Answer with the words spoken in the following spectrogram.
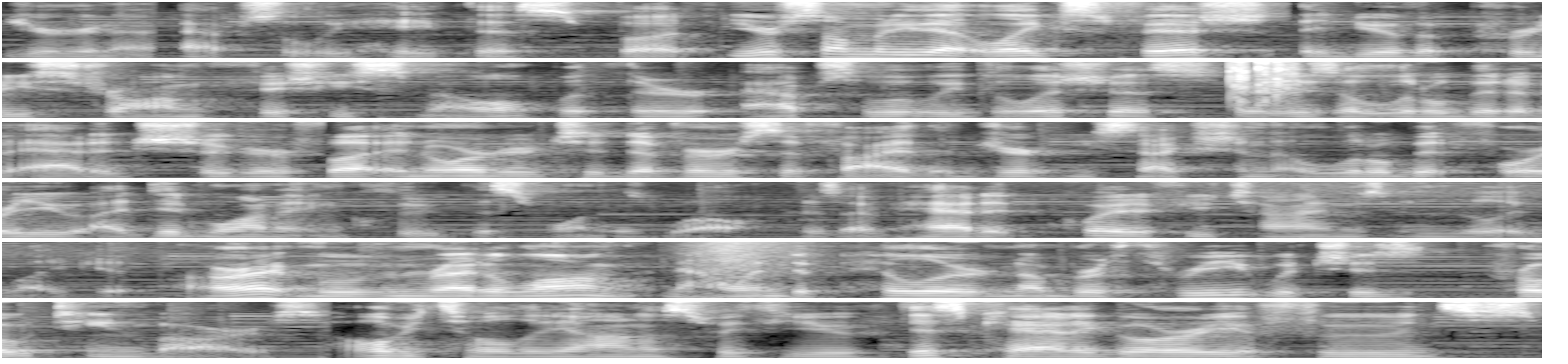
you're gonna absolutely hate this, but you're somebody that likes fish, they do have a pretty strong fishy smell, but they're absolutely delicious. There is a little bit of added sugar, but in order to diversify the jerky section a little bit for you, I did want to include this one as well, because I've had it quite a few times and really like it. All right, moving right along. Now into pillar number three, which is protein bars. I'll be totally honest with you. This category of foods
